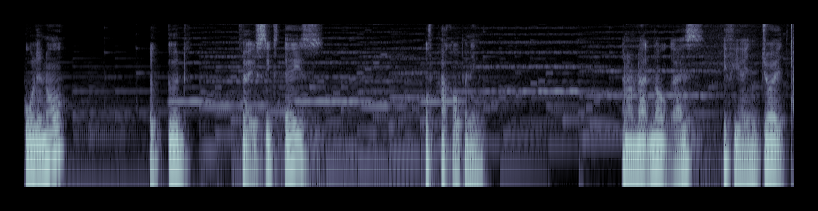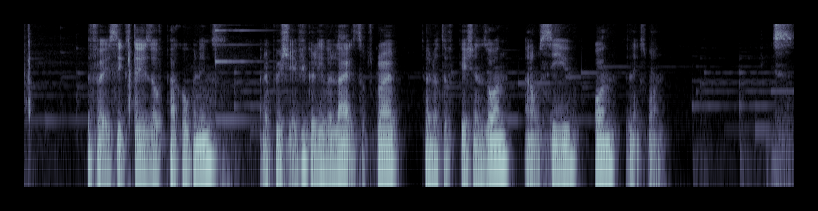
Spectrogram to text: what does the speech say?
all in all, a good 36 days of pack opening. And on that note guys, if you enjoyed the 36 days of pack openings, I'd appreciate if you could leave a like, subscribe, turn notifications on, and I'll see you on the next one. Peace.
